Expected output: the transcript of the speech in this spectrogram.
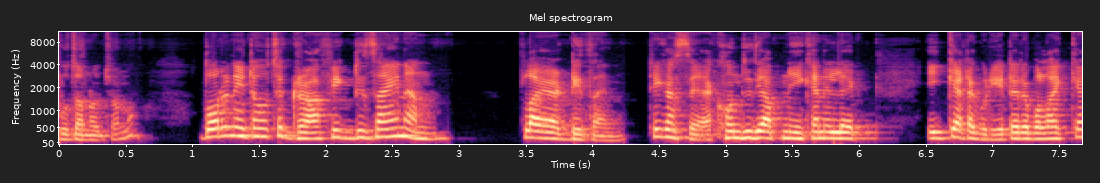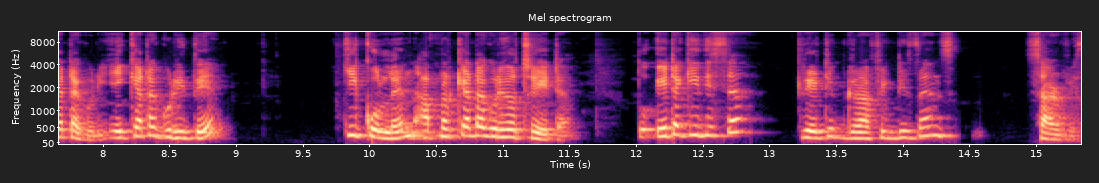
বোঝানোর জন্য। ধরেন এটা হচ্ছে graphic design and flyer design ঠিক আছে? এখন যদি আপনি এখানে লেখ, এই ক্যাটাগরি এটারে বলা হয় ক্যাটাগরি এই ক্যাটাগরিতে কি করলেন? আপনার ক্যাটাগরি হচ্ছে এটা। তো এটা কি দিছে? ক্রিয়েটিভ গ্রাফিক ডিজাইন সার্ভিস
